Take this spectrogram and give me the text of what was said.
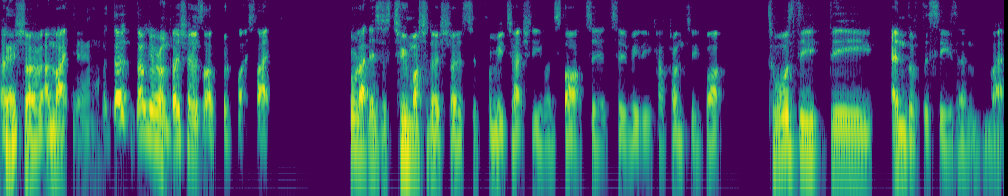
um, Okay. show. And like, yeah. don't, don't get me wrong, those shows are good, but it's like, I feel like there's just too much of those shows to, for me to actually even start to, to really catch on to. But towards the the end of the season, like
